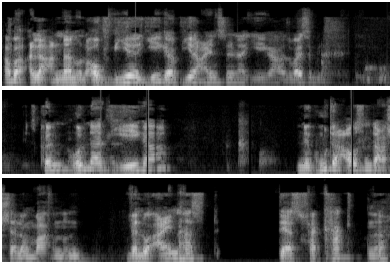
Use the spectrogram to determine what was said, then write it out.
aber alle anderen und auch wir Jäger, wir einzelner Jäger, also weißt du, es können 100 Jäger eine gute Außendarstellung machen und wenn du einen hast, der ist verkackt, ne?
